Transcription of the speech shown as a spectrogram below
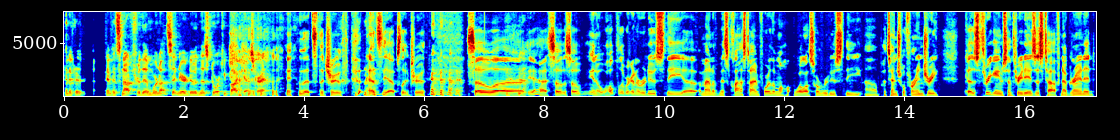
and if it if it's not for them, we're not sitting here doing this dorky podcast, right? That's the truth. That's the absolute truth. So uh, yeah, so so you know, hopefully we're going to reduce the uh, amount of missed class time for them. We'll also reduce the uh, potential for injury because three games in three days is tough. Now, granted,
